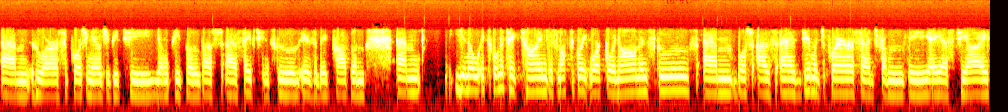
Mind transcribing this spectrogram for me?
um, who are supporting LGBT young people that uh, safety in school is a big problem. Um, you know, it's going to take time. There's lots of great work going on in schools. Um, but as uh, Diarmuid Dwyer said from the ASTI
